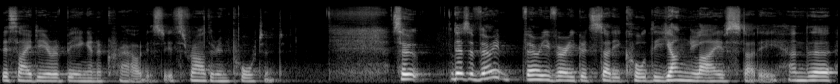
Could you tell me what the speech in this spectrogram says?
this idea of being in a crowd. It's, it's rather important. So there's a very, very, very good study called the Young Lives Study, and the,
